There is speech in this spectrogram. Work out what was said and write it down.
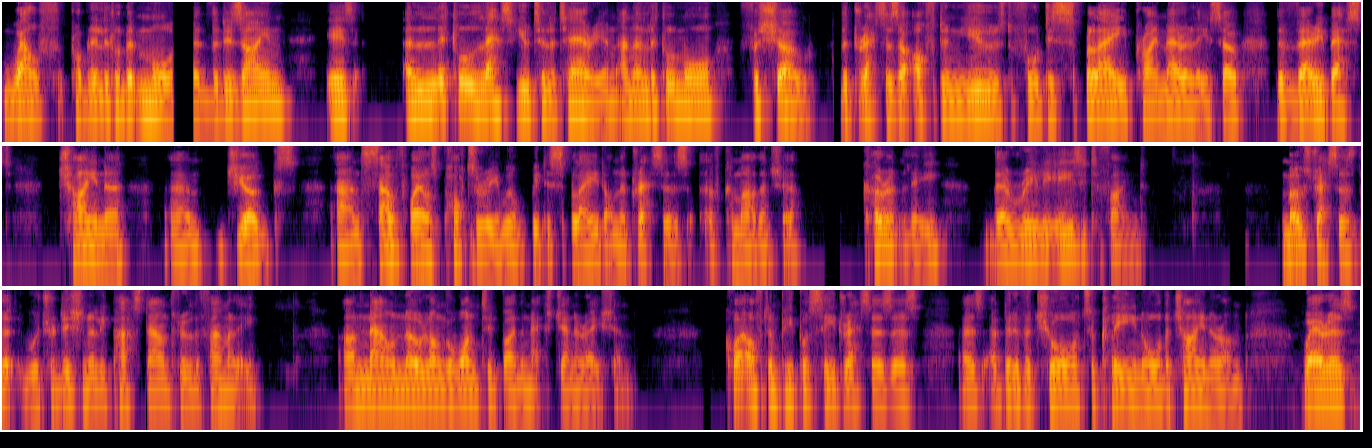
wealth probably a little bit more. The design is a little less utilitarian and a little more for show. The dresses are often used for display primarily, so the very best china, um, jugs, and South Wales pottery will be displayed on the dressers of Carmarthenshire. Currently, they're really easy to find. Most dressers that were traditionally passed down through the family are now no longer wanted by the next generation. Quite often, people see dressers as, as a bit of a chore to clean all the china on, whereas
